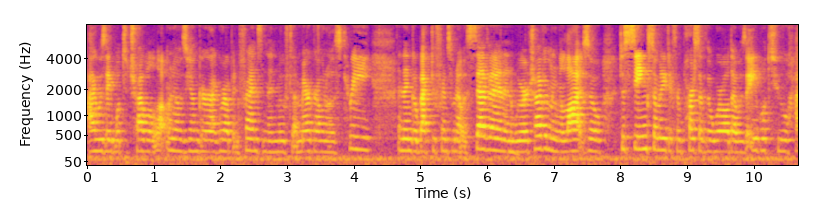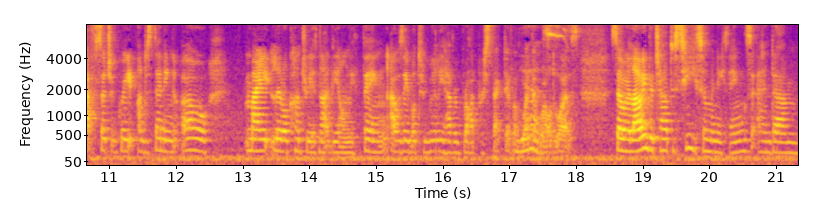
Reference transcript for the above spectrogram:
I was able to travel a lot when I was younger. I grew up in France and then moved to America when I was three, and then go back to France when I was seven. And we were traveling a lot. So just seeing so many different parts of the world, I was able to have such a great understanding. Oh, my little country is not the only thing. I was able to really have a broad perspective of what the world was. So allowing the child to see so many things and um,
